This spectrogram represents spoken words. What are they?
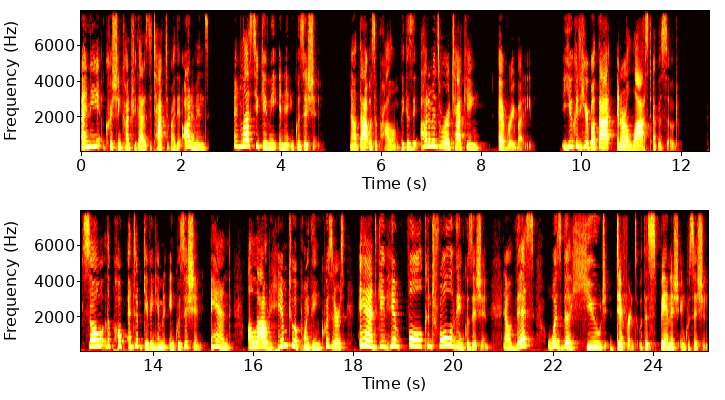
any Christian country that is attacked by the Ottomans unless you give me an inquisition. Now, that was a problem because the Ottomans were attacking everybody. You could hear about that in our last episode. So the Pope ended up giving him an inquisition and allowed him to appoint the inquisitors and gave him full control of the Inquisition. Now, this was the huge difference with the Spanish Inquisition.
